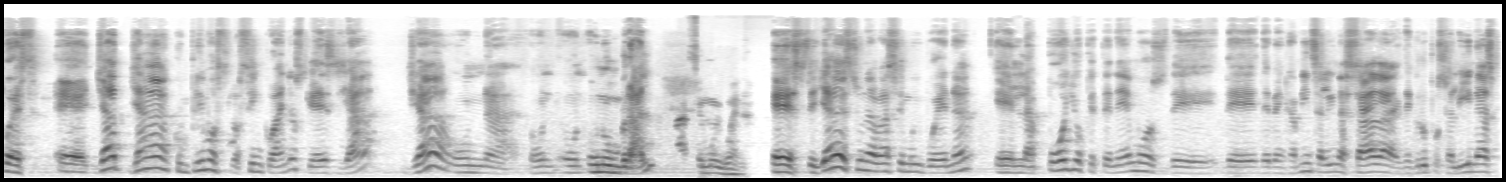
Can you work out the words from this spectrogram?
Pues eh, ya, ya cumplimos los cinco años, que es ya, ya una, un, un, umbral. Base muy buena. Este, ya es una base muy buena. El apoyo que tenemos de, de, de Benjamín Salinas Sada, de Grupo Salinas,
